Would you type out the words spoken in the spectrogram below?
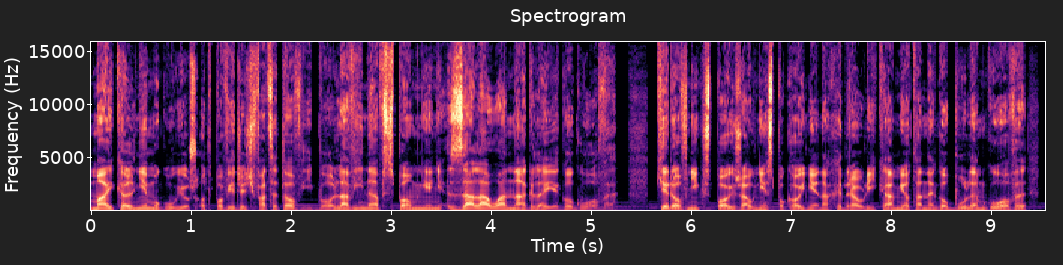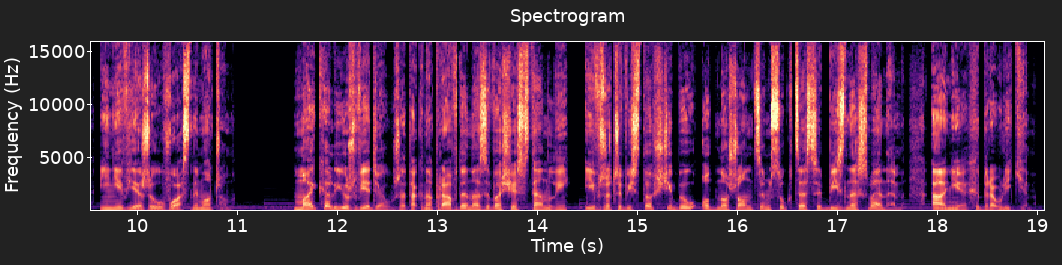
Michael nie mógł już odpowiedzieć facetowi, bo lawina wspomnień zalała nagle jego głowę. Kierownik spojrzał niespokojnie na hydraulika miotanego bólem głowy i nie wierzył własnym oczom. Michael już wiedział, że tak naprawdę nazywa się Stanley i w rzeczywistości był odnoszącym sukcesy biznesmenem, a nie hydraulikiem.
